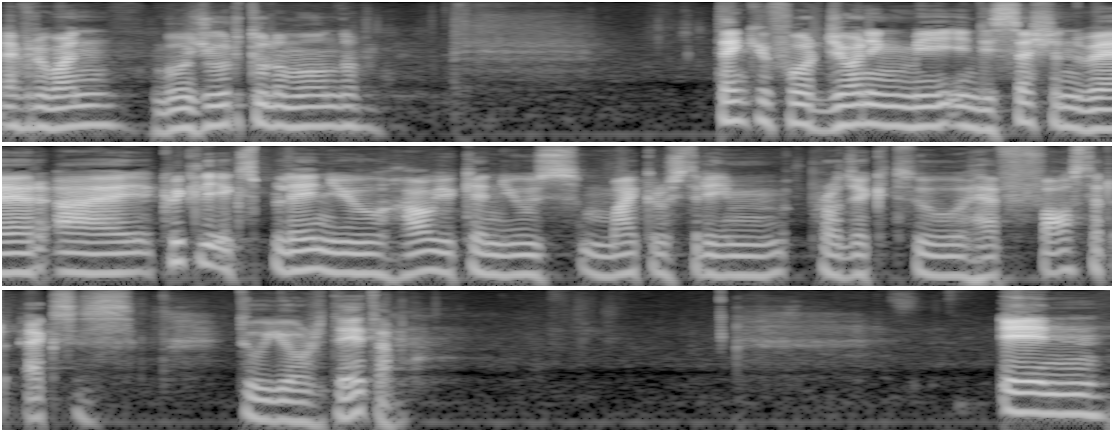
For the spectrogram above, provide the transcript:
everyone. Bonjour tout le monde. Thank you for joining me in this session where I quickly explain you how you can use MicroStream project to have faster access to your data. In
